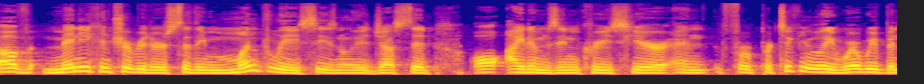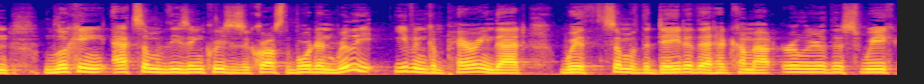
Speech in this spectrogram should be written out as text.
of many contributors to the monthly seasonally adjusted all items increase here. And for particularly where we've been looking at some of these increases across the board and really even comparing that with some of the data that had come out earlier this week,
